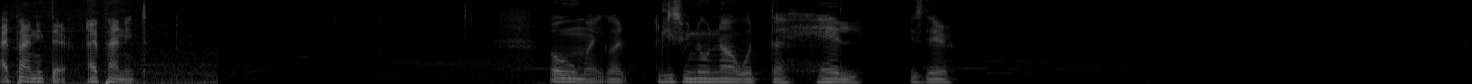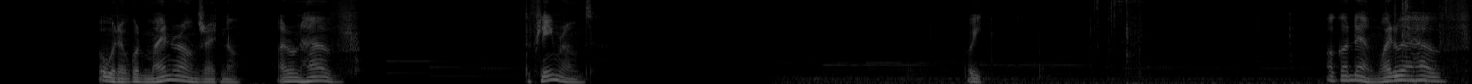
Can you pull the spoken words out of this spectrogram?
I panicked there. I panicked. Oh my god. At least we know now what the hell is there. Oh, but I've got mine rounds right now. I don't have the flame rounds. Wait. Oh goddamn, why do I have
